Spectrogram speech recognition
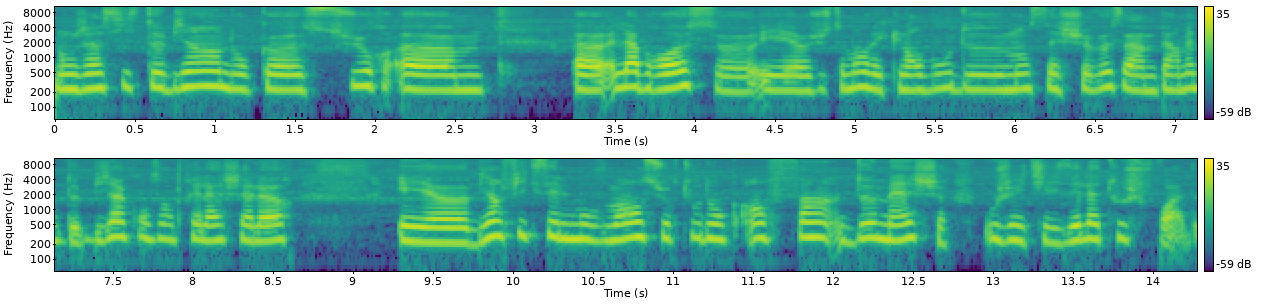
Donc j'insiste bien donc euh, sur la brosse et justement avec l'embout de mon sèche-cheveux, ça va me permettre de bien concentrer la chaleur et bien fixer le mouvement, surtout donc en fin de mèche où je vais utiliser la touche froide.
